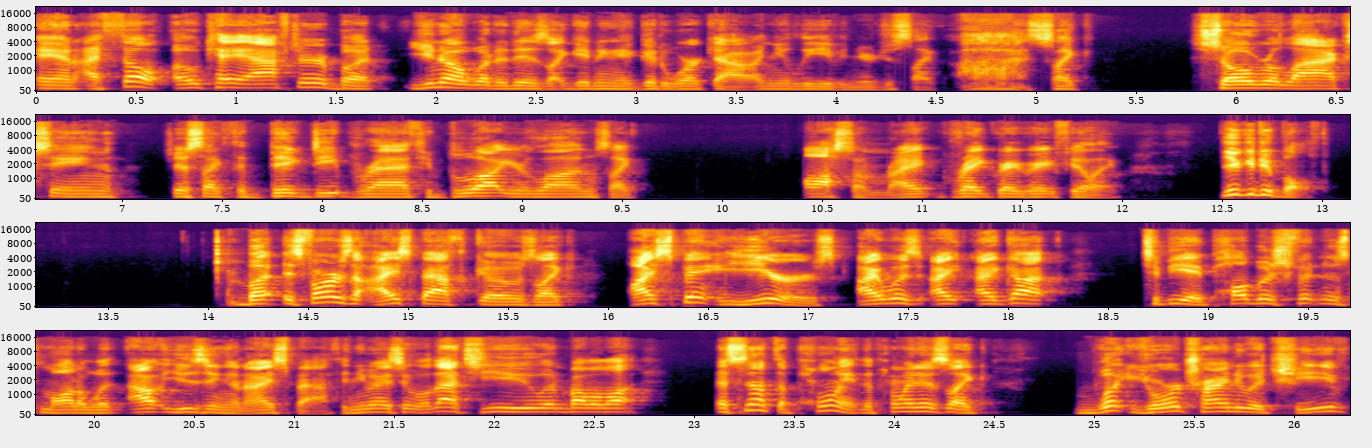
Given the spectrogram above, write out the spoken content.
And I felt okay after, but you know what it is like getting a good workout and you leave and you're just like, ah, it's like so relaxing, just like the big deep breath. You blew out your lungs, like awesome, right? Great, great, great feeling. You could do both. But as far as the ice bath goes, like I spent years, I was, I, I got to be a published fitness model without using an ice bath. And you might say, well, that's you and blah, blah, blah. That's not the point. The point is like what you're trying to achieve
